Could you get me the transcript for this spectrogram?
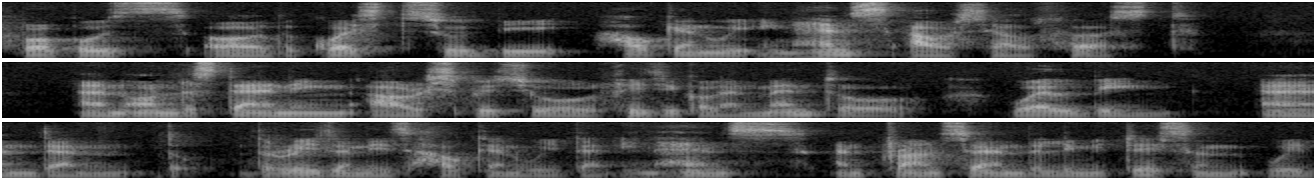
purpose or the quest should be how can we enhance ourselves first and understanding our spiritual, physical, and mental well-being. And then the, the reason is how can we then enhance and transcend the limitation with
